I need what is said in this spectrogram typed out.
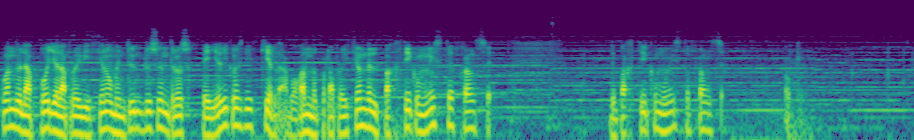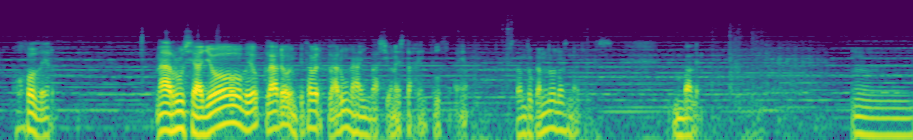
cuando el apoyo a la prohibición aumentó incluso entre los periódicos de izquierda, abogando por la prohibición del Parti Communiste Français. De Parti Communiste Français. Ok. Joder. Nada, Rusia, yo veo claro, empieza a ver claro una invasión esta gentuza, ¿eh? Están tocando las narices. Vale. Mm.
